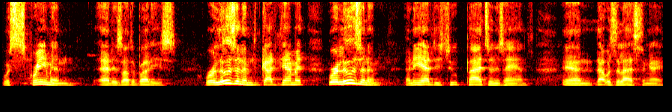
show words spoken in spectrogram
was screaming at his other buddies, We're losing him, God damn it. We're losing him. And he had these two pads in his hands. And that was the last thing I,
